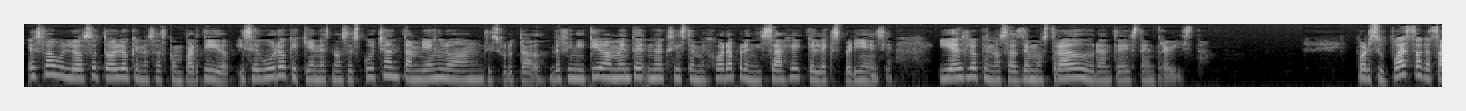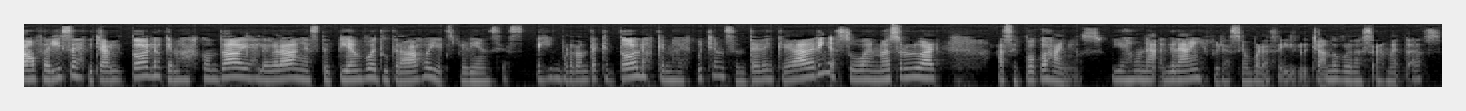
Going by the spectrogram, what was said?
es fabuloso todo lo que nos has compartido y seguro que quienes nos escuchan también lo han disfrutado. Definitivamente no existe mejor aprendizaje que la experiencia y es lo que nos has demostrado durante esta entrevista. Por supuesto que estamos felices de escuchar todo lo que nos has contado y has logrado en este tiempo de tu trabajo y experiencias. Es importante que todos los que nos escuchen se enteren que Adri estuvo en nuestro lugar hace pocos años y es una gran inspiración para seguir luchando por nuestras metas.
